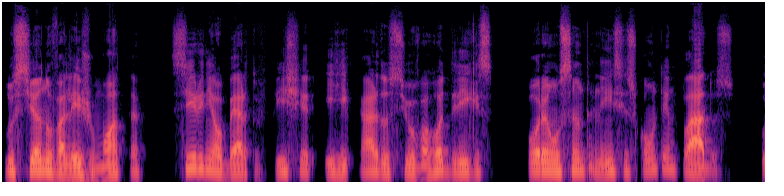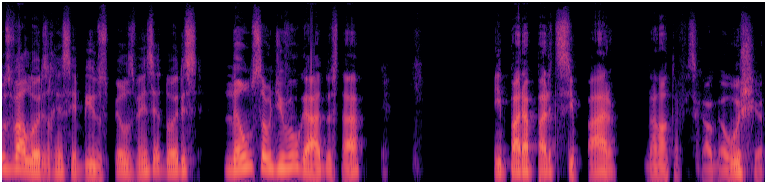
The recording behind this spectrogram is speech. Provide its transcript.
Luciano Valejo Mota, Cirne Alberto Fischer e Ricardo Silva Rodrigues foram os santanenses contemplados. Os valores recebidos pelos vencedores não são divulgados, tá? E para participar da nota fiscal gaúcha,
